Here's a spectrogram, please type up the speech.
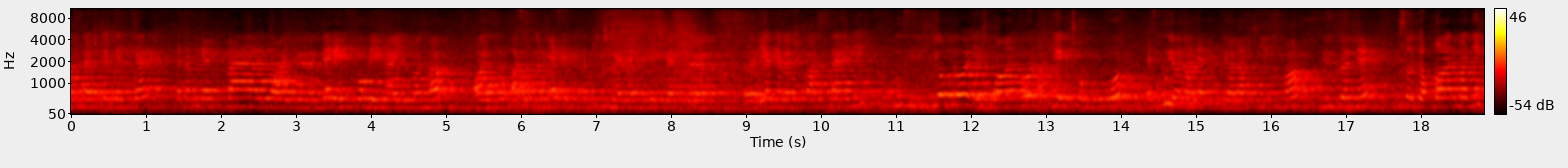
alvasztás ezekkel, tehát akinek vál vagy derék problémái vannak, az, azoknak ezeket a kicsi medvesztéket érdemes használni. Plusz jobbról és balról a két csonkból, ez újonnan lett kialakítva, működnek, viszont a harmadik,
